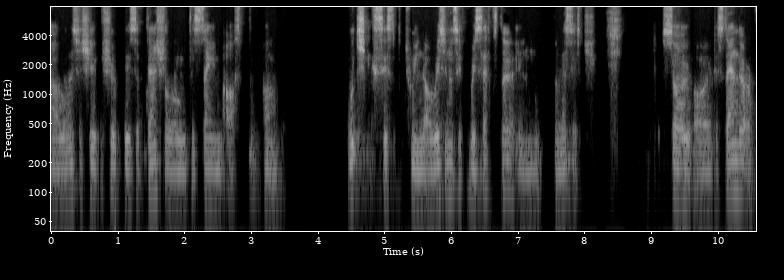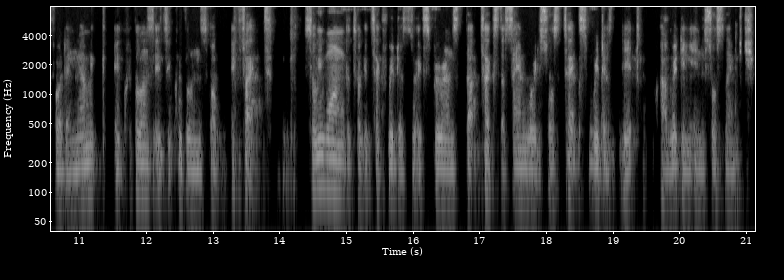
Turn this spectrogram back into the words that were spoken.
uh, relationship should be substantially the same as um, which exists between the original receptor and the message. So uh, the standard for dynamic equivalence is equivalence of effect. So we want the target text readers to experience that text the same way the source text readers did uh, reading in the source language.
